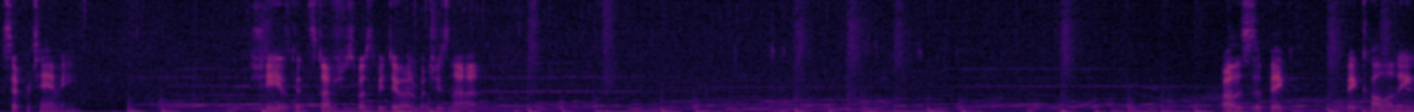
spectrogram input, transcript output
Except for Tammy. She's got stuff she's supposed to be doing, but she's not. Oh, this is a big, big colony.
